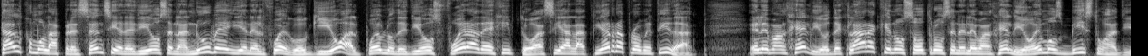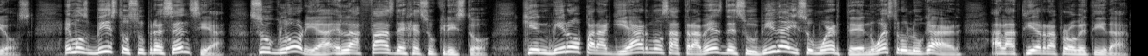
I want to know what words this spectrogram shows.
Tal como la presencia de Dios en la nube y en el fuego guió al pueblo de Dios fuera de Egipto hacia la tierra prometida, el Evangelio declara que nosotros en el Evangelio hemos visto a Dios, hemos visto su presencia, su gloria en la faz de Jesucristo, quien vino para guiarnos a través de su vida y su muerte en nuestro lugar a la tierra prometida,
